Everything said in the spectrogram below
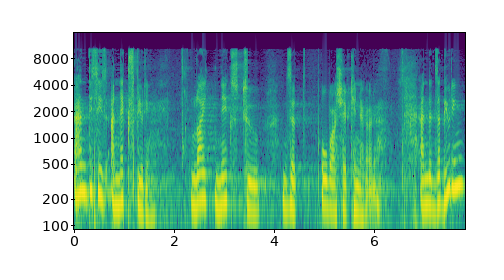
And this is a next building, right next to that oval-shaped kindergarten. And the building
